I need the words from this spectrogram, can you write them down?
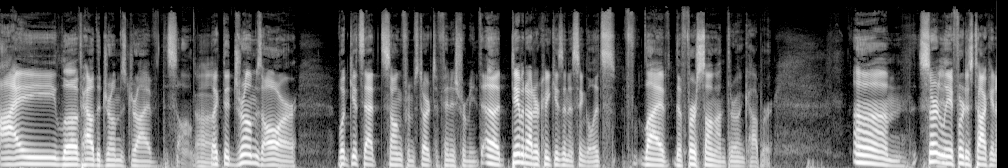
I love how the drums drive the song. Uh-huh. Like the drums are what gets that song from start to finish for me. Uh, Dam at Otter Creek isn't a single; it's f- live, the first song on Throwing Copper. Um, certainly, if we're just talking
